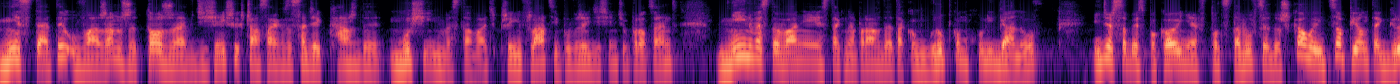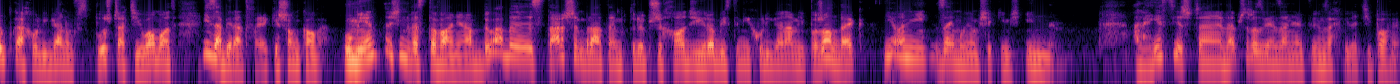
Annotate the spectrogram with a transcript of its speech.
Niestety uważam, że to, że w dzisiejszych czasach w zasadzie każdy musi inwestować przy inflacji powyżej 10%, nieinwestowanie jest tak naprawdę taką grupką chuliganów. Idziesz sobie spokojnie w podstawówce do szkoły i co piątek grupka chuliganów spuszcza ci łomot i zabiera twoje kieszonkowe. Umiejętność inwestowania byłaby starszym bratem, który przychodzi i robi z tymi chuliganami porządek i oni zajmują się kimś innym. Ale jest jeszcze lepsze rozwiązanie, o którym za chwilę Ci powiem.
